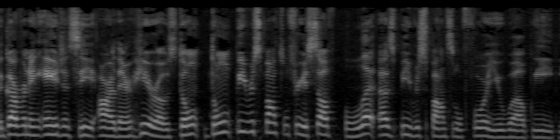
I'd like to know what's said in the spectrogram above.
the governing agency are their heroes. Don't don't be responsible for yourself. Let us be responsible for you while we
